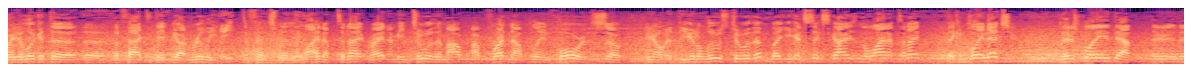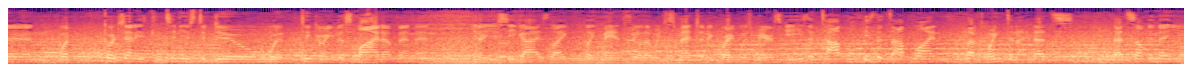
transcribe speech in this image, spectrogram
Well, you look at the, the, the fact that they've got really eight defensemen in the lineup tonight, right? I mean, two of them out, out front now playing forward. So, you know, if you're going to lose two of them, but you got six guys in the lineup tonight, they can play next year. There's plenty of depth. There, there, and what Coach Dennehy continues to do with tinkering this lineup, and, and you know, you see guys like like Mansfield that we just mentioned, and Craig Wyszomirski. He's a top he's the top line left wing tonight. That's that's something that you,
